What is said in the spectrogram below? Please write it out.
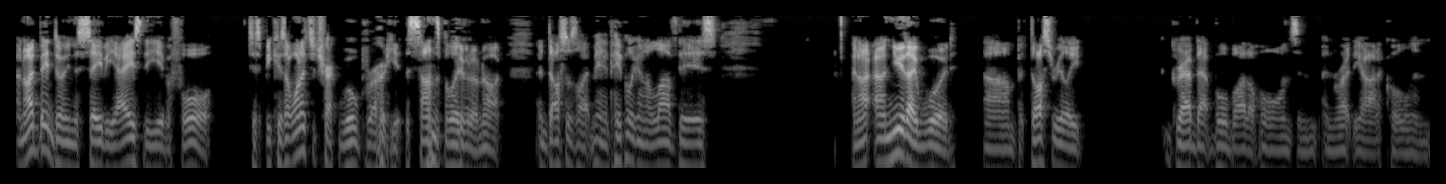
and I'd been doing the CBAs the year before, just because I wanted to track Will Brodie at the Suns, believe it or not. And Dos was like, "Man, people are going to love this," and I, I knew they would. Um, but Dos really grabbed that bull by the horns and, and wrote the article and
